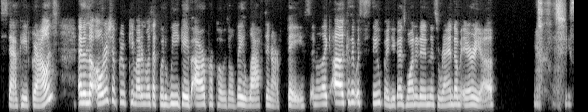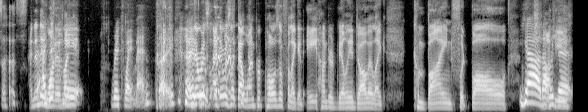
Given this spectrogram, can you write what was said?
Stampede grounds. And then the ownership group came out and was like, when we gave our proposal, they laughed in our face. And we're like, uh, because it was stupid. You guys wanted it in this random area. Jesus. and then they I wanted like rich white men. Sorry. and there was there was like that one proposal for like an eight hundred million dollar like combined football. yeah, that was it.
